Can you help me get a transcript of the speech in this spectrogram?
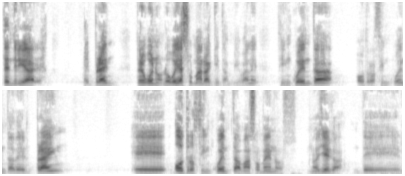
tendría el Prime. Pero bueno, lo voy a sumar aquí también, ¿vale? 50, otros 50 del Prime, eh, otros 50 más o menos nos llega del,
